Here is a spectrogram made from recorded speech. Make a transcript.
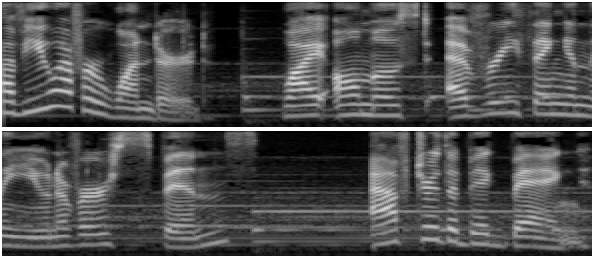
Have you ever wondered why almost everything in the universe spins? After the Big Bang,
